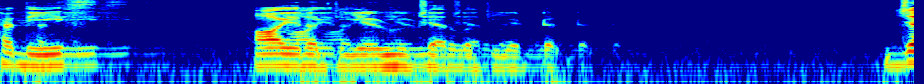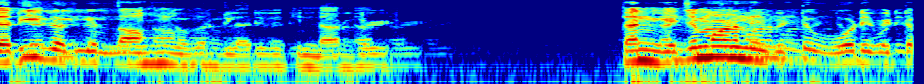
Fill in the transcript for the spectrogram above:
ஹதீஸ் ஆயிரத்தி எழுநூற்றி அறுபத்தி எட்டு. ஜரீர் அலி அல்லாஹும் அவர்கள் அறிவிக்கின்றார்கள் தன் எஜமானனை விட்டு ஓடிவிட்ட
